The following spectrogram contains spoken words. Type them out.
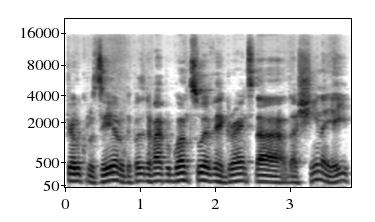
pelo Cruzeiro. Depois ele vai para o Guangzhou Evergrande da, da China e aí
